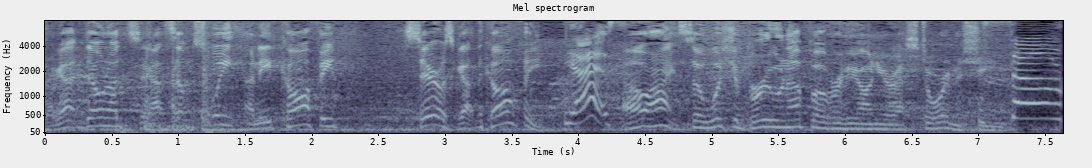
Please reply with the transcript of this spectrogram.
I got donuts. I got something sweet. I need coffee. Sarah's got the coffee. Yes. All right. So what you brewing up over here on your uh, story machine? So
